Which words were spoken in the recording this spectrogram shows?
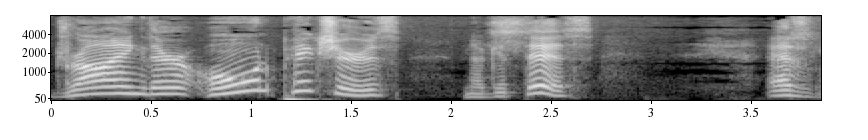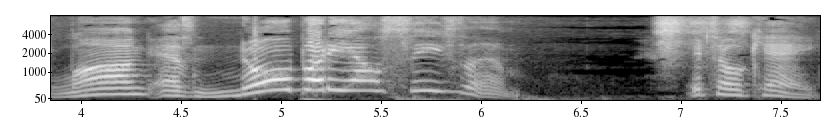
drawing their own pictures. Now get this, as long as nobody else sees them, it's okay.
